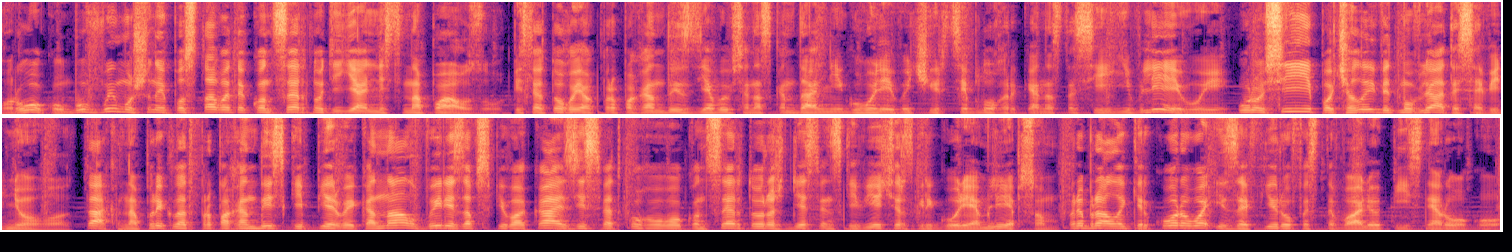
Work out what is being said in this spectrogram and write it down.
року був вимушений поставити концертну діяльність на паузу. Після того, як пропагандист з'явився на скандальній голій вечірці блогерки Анастасії Євлеєвої, у Росії почали відмовлятися від нього. Так, наприклад, пропагандистський Первий канал вирізав співака зі святкового концерту Рождественський вечір з Григорієм Лепсом. Прибрали Кіркорова із ефіру фестивалю Пісня року.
